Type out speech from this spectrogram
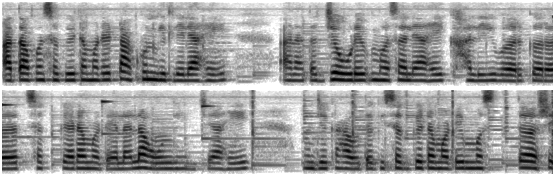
आता आपण सगळे टमाटे टाकून घेतलेले आहे. आणि आता जेवढे मसाले आहे खाली वर करत सगळ्या टमाट्याला लावून घ्यायचे आहे. म्हणजे काय होतं की सगळे टमाटे मस्त असे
